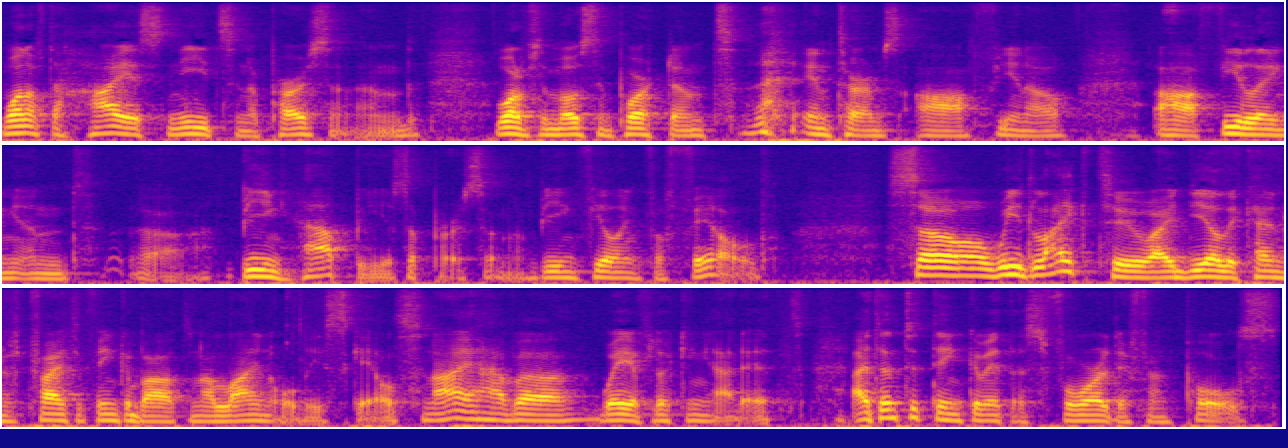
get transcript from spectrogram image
one of the highest needs in a person and one of the most important in terms of you know uh, feeling and uh, being happy as a person, and being feeling fulfilled. So we'd like to ideally kind of try to think about and align all these scales. And I have a way of looking at it. I tend to think of it as four different poles.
